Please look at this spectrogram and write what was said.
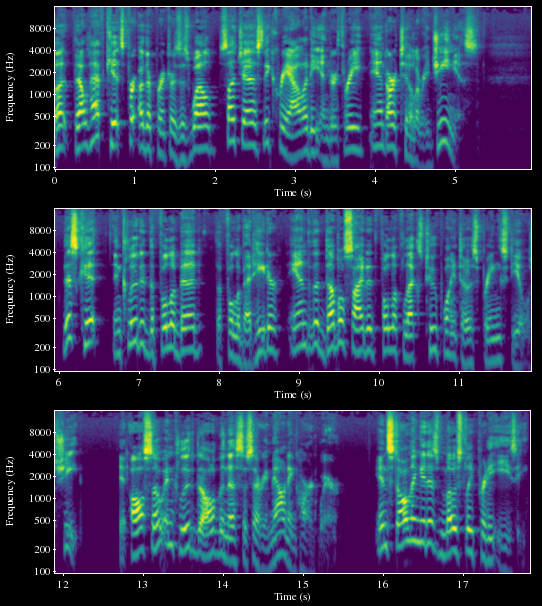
but they'll have kits for other printers as well, such as the Creality Ender 3 and Artillery Genius. This kit included the Fula-Bed, the Fula-Bed heater, and the double-sided Fula-Flex 2.0 spring steel sheet. It also included all the necessary mounting hardware. Installing it is mostly pretty easy.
